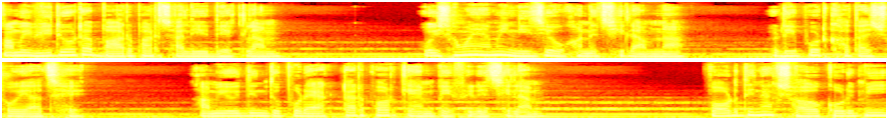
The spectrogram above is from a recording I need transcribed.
আমি ভিডিওটা বারবার চালিয়ে দেখলাম। ওই সময় আমি নিজে ওখানে ছিলাম না। রিপোর্ট খাতায় সই আছে। আমি ওই দিন দুপুরে একটার পর ক্যাম্পে ফিরেছিলাম। পরদিন এক সহকর্মী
